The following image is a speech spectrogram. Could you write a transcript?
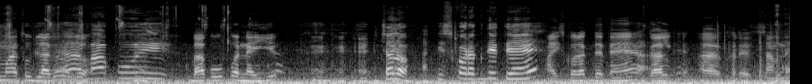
माथू लगा हाँ, बापू। बापू ऊपर नहीं है। चलो इसको रख देते हैं। आ, इसको रख देते हैं गल के आ, खरे सामने।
